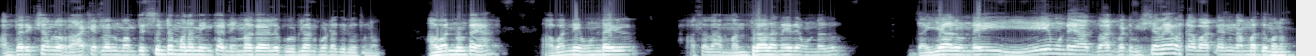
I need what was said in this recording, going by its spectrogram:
అంతరిక్షంలో రాకెట్లను పంపిస్తుంటే మనం ఇంకా నిమ్మకాయలు గుడ్లు అనుకుంటా తిరుగుతున్నాం. అవన్నీ ఉంటాయా? అవన్నీ ఉండవు అసలు ఆ మంత్రాలు అనేది ఉండదు. దయ్యాలు ఉండయి ఏముండయి వాటి బట్టి విషయమే అసలు వాటిని నమ్మద్దు మనం.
